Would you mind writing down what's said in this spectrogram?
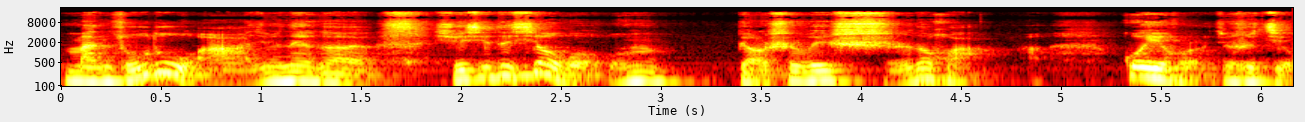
满足度啊，就那个学习的效果，我们表示为十的话啊，过一会儿就是九，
